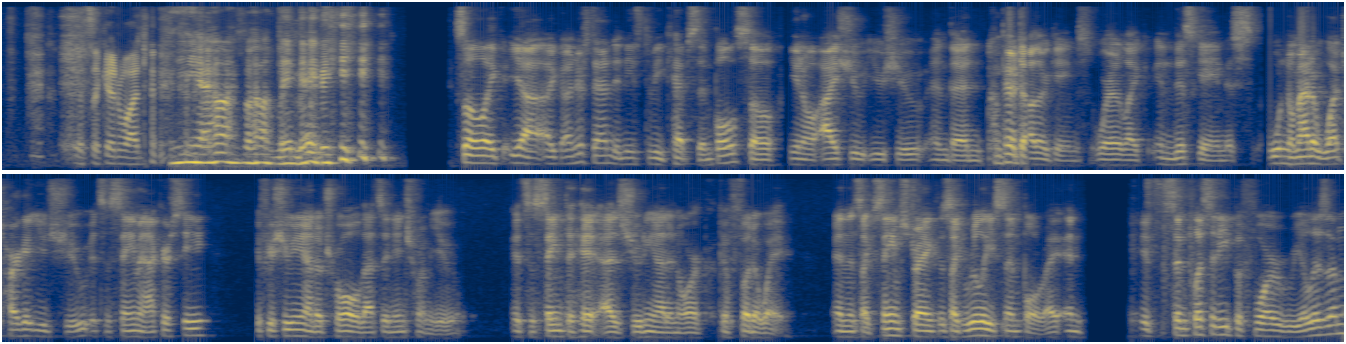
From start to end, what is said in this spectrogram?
that's a good one. yeah, well, maybe. so like yeah, like I understand it needs to be kept simple. So you know, I shoot, you shoot, and then compared to other games where like in this game, it's no matter what target you shoot, it's the same accuracy if you're shooting at a troll that's an inch from you, it's the same to hit as shooting at an orc a foot away. And it's like same strength. It's like really simple, right? And it's simplicity before realism.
